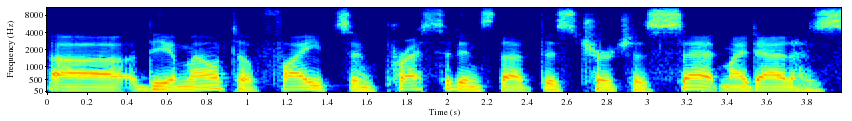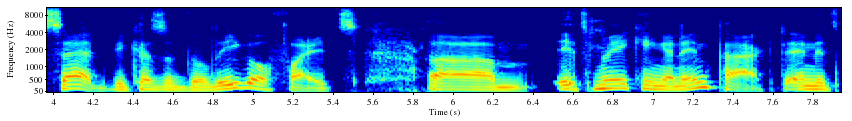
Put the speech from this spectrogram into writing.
uh, the amount of fights and precedents that this church has set, my dad has set because of the legal fights, um, it's making an impact and it's,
